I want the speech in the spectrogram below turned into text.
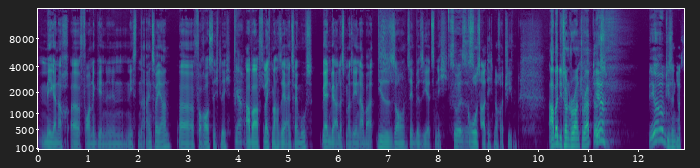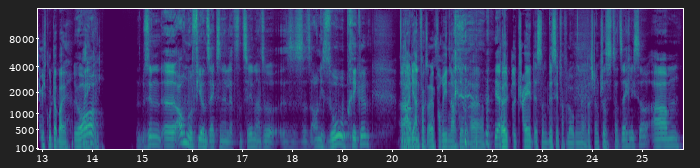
mega nach äh, vorne gehen in den nächsten ein, zwei Jahren, äh, voraussichtlich. Ja. Aber vielleicht machen sie ja ein, zwei Moves, werden wir alles mal sehen, aber diese Saison sehen wir sie jetzt nicht so großartig noch achieven. Aber die Toronto Raptors, ja. Ja. die sind ja ziemlich gut dabei. Ja, eigentlich sind äh, auch nur 4 und 6 in den letzten 10, also es ist jetzt auch nicht so prickelnd. Ja, ähm, die Anfangseuphorie nach dem äh, ja. Trade ist so ein bisschen verflogen, ne? das stimmt schon. Das ist tatsächlich so. Ähm,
